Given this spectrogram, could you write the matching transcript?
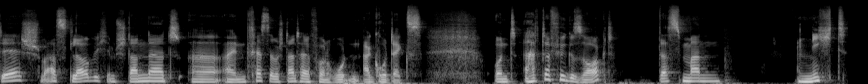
Dash war es, glaube ich, im Standard äh, ein fester Bestandteil von roten Agro-Decks und hat dafür gesorgt, dass man nicht,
